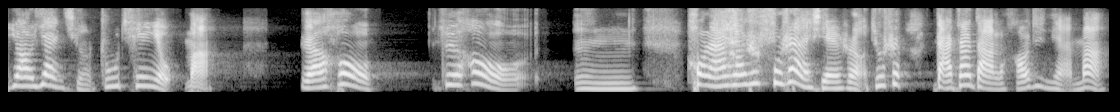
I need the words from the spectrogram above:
要宴请诸亲友嘛。然后最后，嗯，后来还是富善先生，就是打仗打了好几年嘛。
